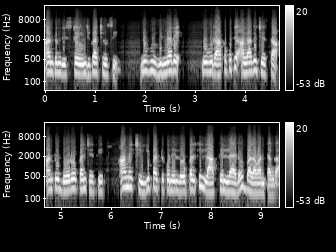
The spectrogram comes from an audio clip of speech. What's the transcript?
అంటుంది స్ట్రేంజ్గా చూసి. నువ్వు విన్నదే. నువ్వు రాకపోతే అలాగే చేస్తా అంటూ డోర్ ఓపెన్ చేసి ఆమె చెయ్యి పట్టుకుని లోపలికి లాక్కెళ్ళాడు బలవంతంగా.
